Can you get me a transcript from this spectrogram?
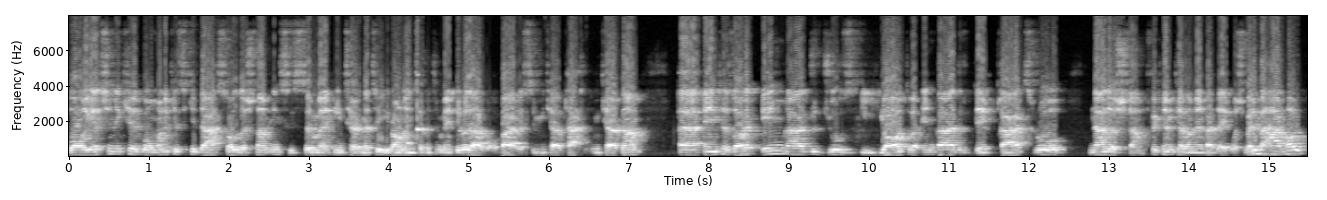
واقعیت اینه که به عنوان کسی که ده سال داشتم این سیستم اینترنت ایران و اینترنت ملی رو در واقع بررسی می‌کردم تحقیق می‌کردم انتظار اینقدر جزئیات و اینقدر دقت رو نداشتم. فکر نمی‌کردم اینقدر دقیق باشه. ولی به هر حال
